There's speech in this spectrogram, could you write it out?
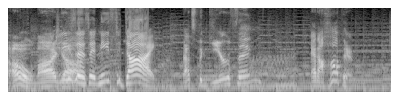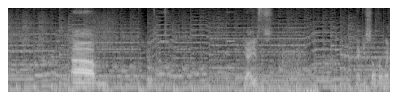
Oh my god. Jesus, it needs to die. That's the gear thing? And a hop in. Um. Ooh, that's Yeah, I use this. Maybe Silverwind?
